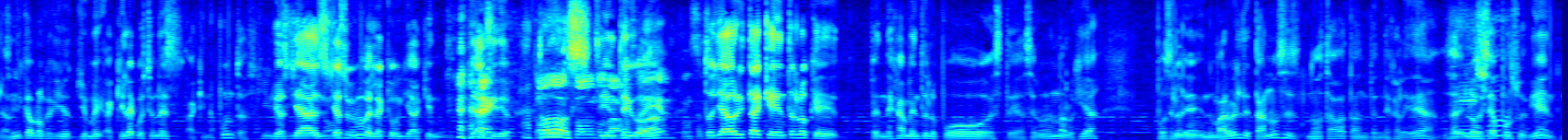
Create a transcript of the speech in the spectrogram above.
La Sí. única bronca que yo, yo me, aquí la cuestión es a quién apuntas. ¿Quién Yo- sí, ya, quién no? ya subimos, ¿verdad? Que ya quien ya decidió. A todos. nos Sí, digo, a ¿ah? ir, entonces- Entonces ya ahorita que entra lo que pendejamente lo puedo este, hacer una analogía, pues el- en Marvel de Thanos es- no estaba tan pendeja la idea. O sea, De lo decía hecho, por su bien.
